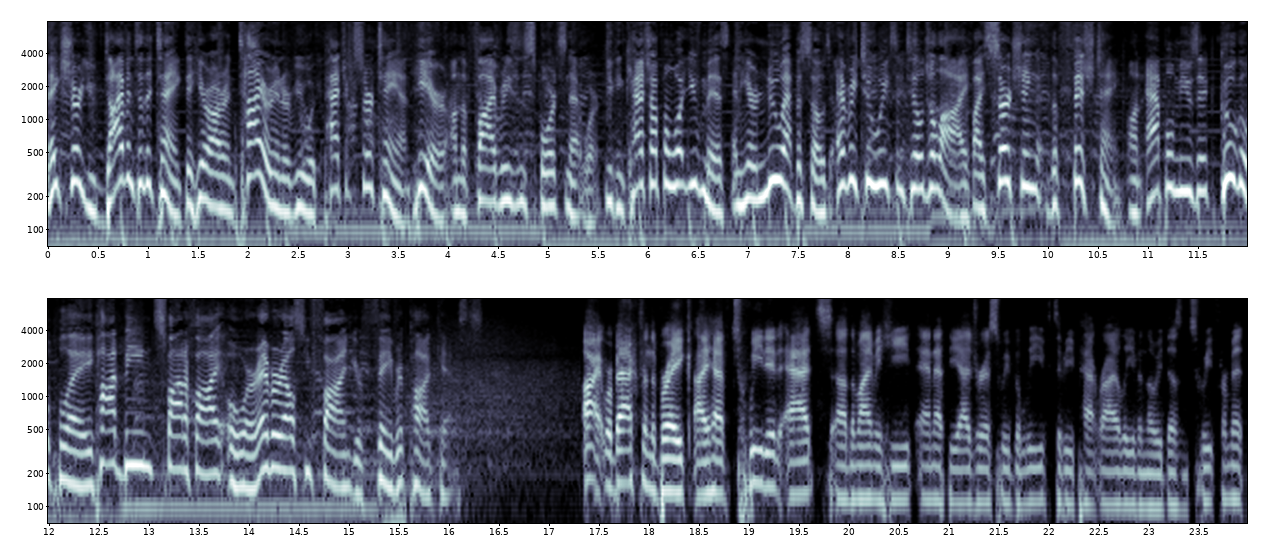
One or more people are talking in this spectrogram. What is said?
Make sure you dive into the tank to hear our entire interview with Patrick Surtain here on the Five Reasons Sports Network. You can catch up on what you've missed and hear new episodes every two weeks until July by searching The Fish Tank on Apple Music, Google Play, Podbean, Spotify, or wherever else you find your favorite podcasts. All right, we're back from the break. I have tweeted at uh, the Miami Heat and at the address we believe to be Pat Riley, even though he doesn't tweet from it.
